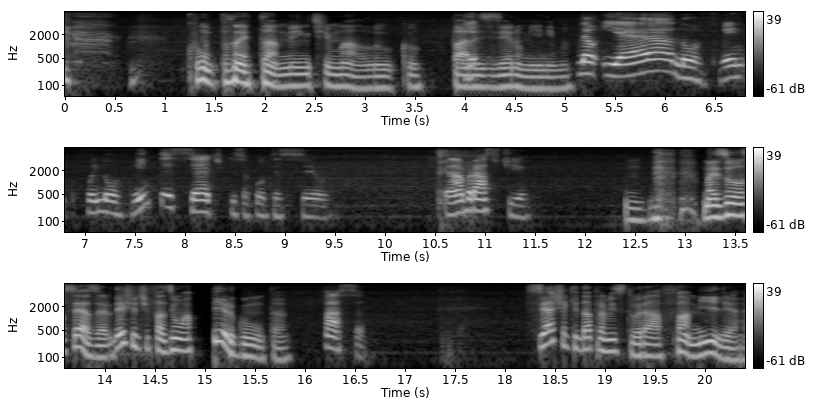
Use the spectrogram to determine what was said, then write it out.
Completamente maluco. Para e, dizer o mínimo. Não, e era. Noven... Foi em 97 que isso aconteceu. Um abraço, tia. Hum. Mas, ô César, deixa eu te fazer uma pergunta. Faça. Você acha que dá para misturar a família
